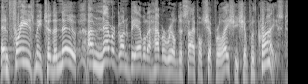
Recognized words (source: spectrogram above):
and frees me to the new, I'm never going to be able to have a real discipleship relationship with Christ.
